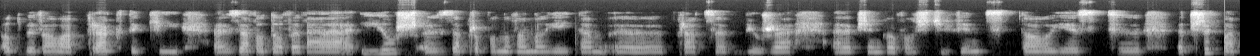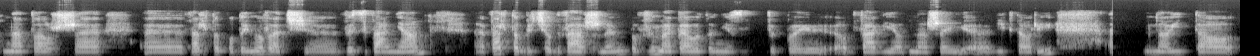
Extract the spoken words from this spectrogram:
odbywała praktyki zawodowe i już zaproponowano jej tam pracę w biurze księgowości, więc to jest przykład na to, że e, warto podejmować e, wyzwania, e, warto być odważnym, bo wymagało to niezwykłej odwagi od naszej Wiktorii. No i to,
